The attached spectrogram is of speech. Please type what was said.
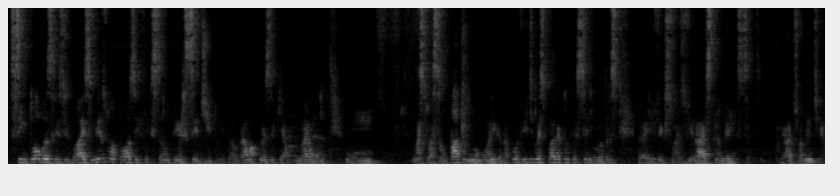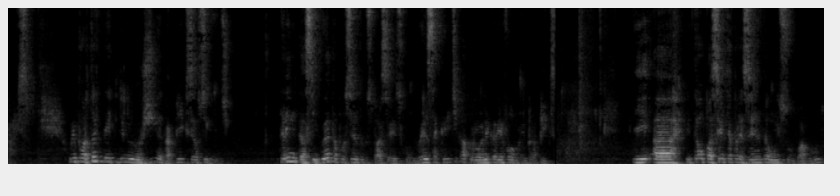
sintomas residuais mesmo após a infecção ter cedido. Então, é uma coisa que é é um, um uma situação patognomônica da Covid, mas pode acontecer em outras uh, infecções virais também relativamente graves. O importante da epidemiologia da PIX é o seguinte: 30 a 50% dos pacientes com doença crítica crônica evoluem para PIX. E, uh, então, o paciente apresenta um insulto agudo.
